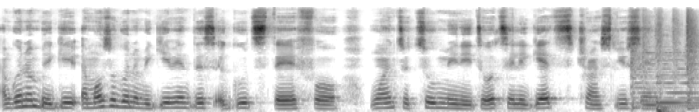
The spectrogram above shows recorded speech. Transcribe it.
I'm going to be give, I'm also going to be giving this a good stir for one to two minutes or till it gets translucent.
